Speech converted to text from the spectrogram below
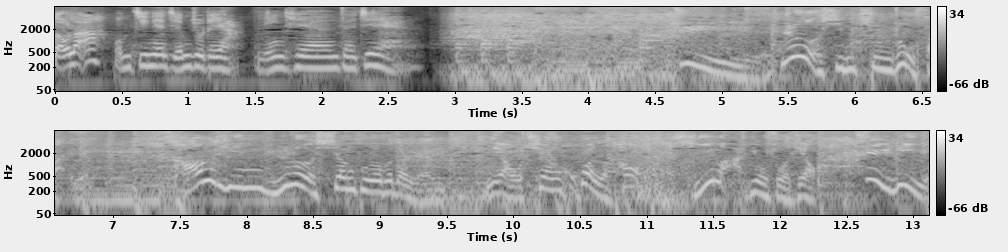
走了啊，我们今天节目就这样，明天再见。据热心听众反映，常听娱乐香饽饽的人，鸟枪换了炮，骑马又坐轿，巨力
